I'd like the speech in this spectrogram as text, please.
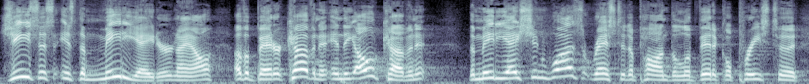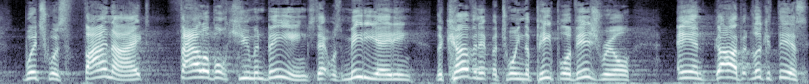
Jesus is the mediator now of a better covenant. In the old covenant, the mediation was rested upon the Levitical priesthood, which was finite, fallible human beings that was mediating the covenant between the people of Israel and God. But look at this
